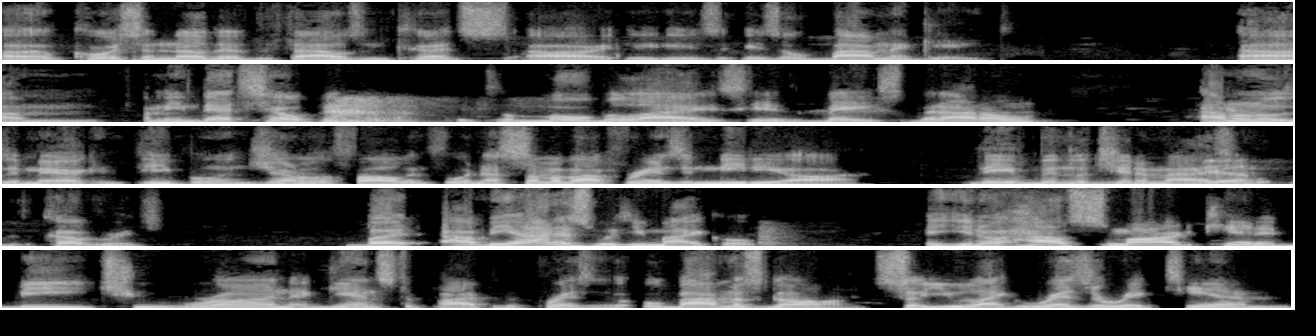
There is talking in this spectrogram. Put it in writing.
Uh, of course, another of the thousand cuts are is is Obamagate. Um, I mean, that's helping to mobilize his base, but I don't, I don't know the American people in general are falling for it. Now, some of our friends in media are. They've been legitimizing Yeah. it with coverage. But I'll be honest with you, Michael. You know, how smart can it be to run against a popular president? Obama's gone, so you like resurrect him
